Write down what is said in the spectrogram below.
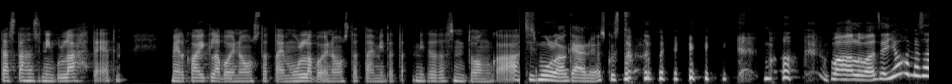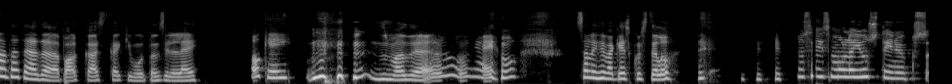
tästähän se niin kuin lähtee, että meillä kaikilla voi nousta tai mulla voi nousta tai mitä, mitä tässä nyt onkaan. Siis mulla on käynyt joskus mä, mä haluan se, joo mä saan tätä ja tätä palkkaa, sitten kaikki muut on silleen, okei. Okay. mä oon okei. Okay. Se oli hyvä keskustelu. No siis mulle justiin yksi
